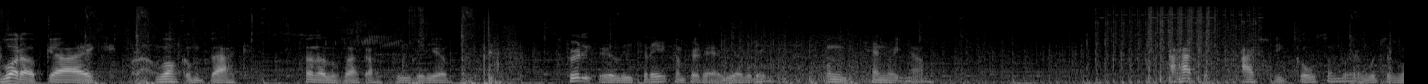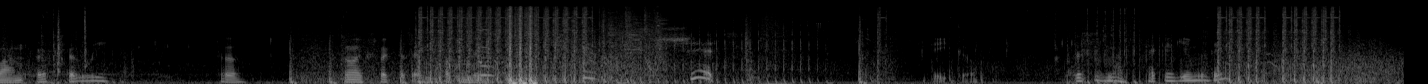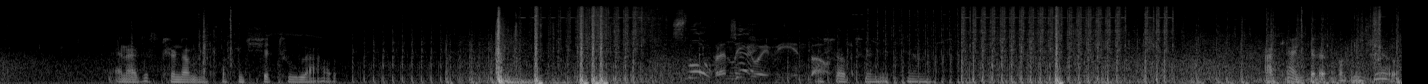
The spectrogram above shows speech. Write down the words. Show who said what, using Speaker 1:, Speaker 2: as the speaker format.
Speaker 1: What up guys? Welcome back to another Black Ops 3 video. It's pretty early today compared to every other day. It's only 10 right now. I have to actually go somewhere, which is why I'm up early. So, don't expect this every fucking day. Shit! There you go. This is my second game of the day and I just turned up my fucking shit too loud.
Speaker 2: Friendly UAV inbound.
Speaker 1: I shall turn it down. I can't get a fucking kill.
